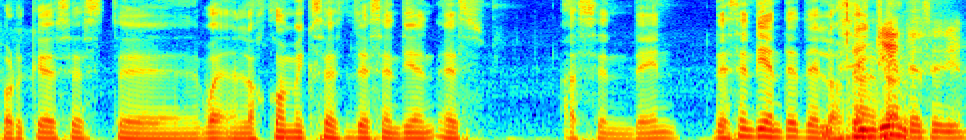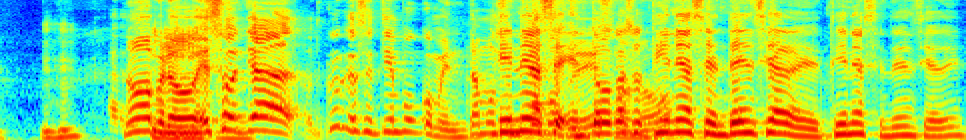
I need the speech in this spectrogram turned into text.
porque es este, bueno, en los cómics es descendiente, es ascendente, descendiente de los Descendiente Richards. sería. No, pero Y- eso ya, creo que hace tiempo comentamos Tiene un poco ase- de en todo eso, caso, ¿no? tiene ascendencia de, tiene ascendencia de.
